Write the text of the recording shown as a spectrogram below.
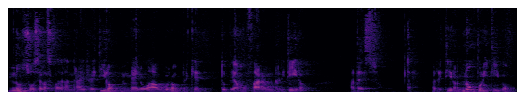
Non so se la squadra andrà in ritiro, me lo auguro perché dobbiamo fare un ritiro adesso. Cioè, un ritiro non punitivo,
